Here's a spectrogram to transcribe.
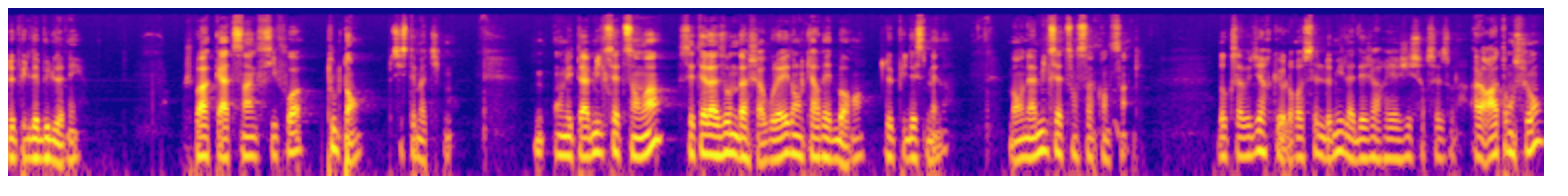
Depuis le début de l'année Je sais pas, 4, 5, 6 fois, tout le temps, systématiquement. On était à 1720, c'était la zone d'achat, vous l'avez dans le carnet de bord, hein, depuis des semaines. On est à 1755. Donc ça veut dire que le Russell 2000 a déjà réagi sur cette zone-là. Alors attention,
